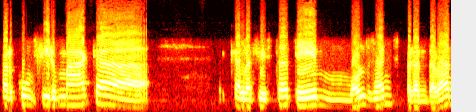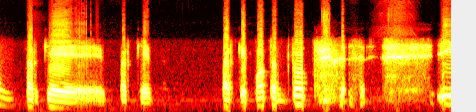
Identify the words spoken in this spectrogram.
per confirmar que, que la festa té molts anys per endavant, perquè, perquè, perquè pot amb tot. I,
